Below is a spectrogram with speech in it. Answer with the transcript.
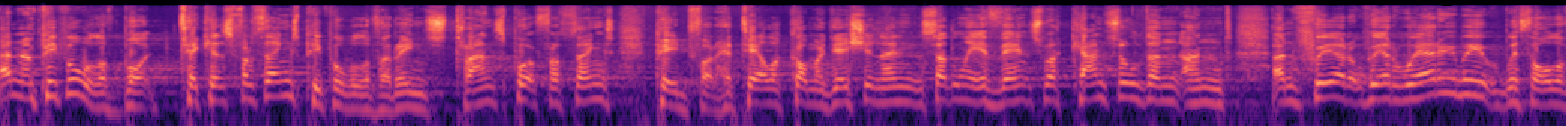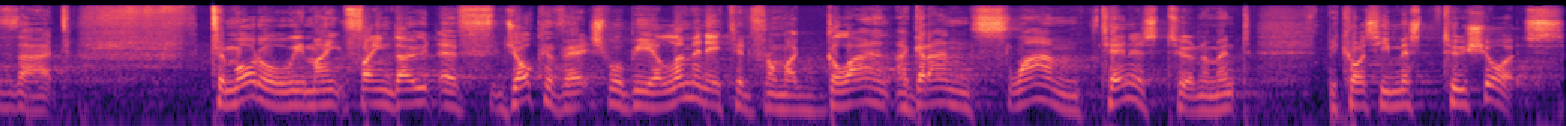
And, and people will have bought tickets for things, people will have arranged transport for things, paid for hotel accommodation, and suddenly events were cancelled. And, and, and where, where were we with all of that? Tomorrow we might find out if Djokovic will be eliminated from a, glan, a Grand Slam tennis tournament because he missed two shots.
